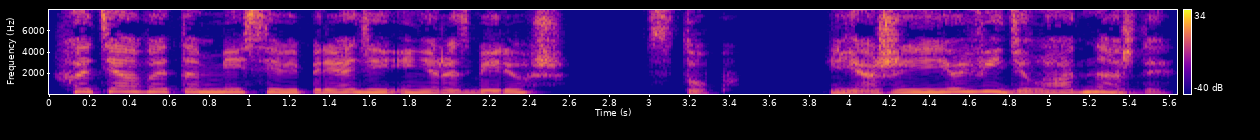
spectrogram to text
Хотя в этом месиве прядей и не разберешь. Стоп, я же ее видела однажды.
